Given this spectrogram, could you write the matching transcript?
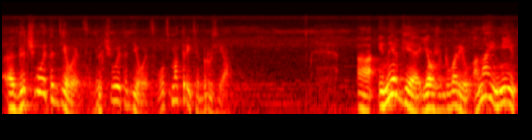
Э, для чего это делается? Для чего это делается? Вот смотрите, друзья. А, энергия, я уже говорил, она имеет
